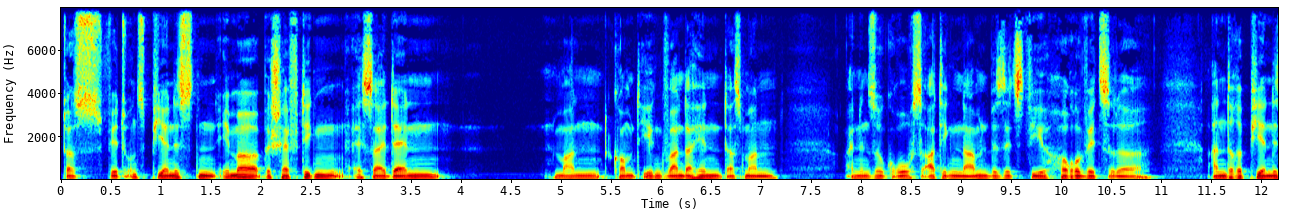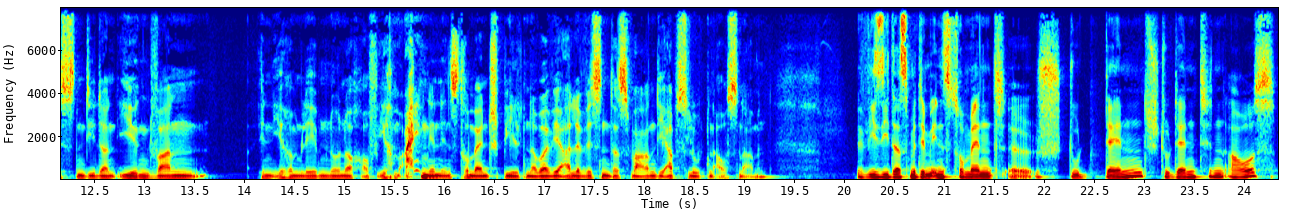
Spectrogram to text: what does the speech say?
das wird uns Pianisten immer beschäftigen, es sei denn, man kommt irgendwann dahin, dass man einen so großartigen Namen besitzt wie Horowitz oder andere Pianisten, die dann irgendwann in ihrem Leben nur noch auf ihrem eigenen Instrument spielten. Aber wir alle wissen, das waren die absoluten Ausnahmen. Wie sieht das mit dem Instrument äh, Student, Studentin aus?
